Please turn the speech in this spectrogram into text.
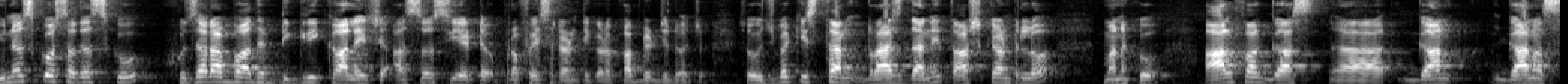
యునెస్కో సదస్సుకు Huzurabad degree college associate professor అంటే ఇక్కడ ఒక అప్డేట్ చూడవచ్చు. సో ఉజ్బెకిస్తాన్ రాజధాని తాష్కంట్లో మనకు ఆల్ఫా గాస్ గాన్ గానస్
